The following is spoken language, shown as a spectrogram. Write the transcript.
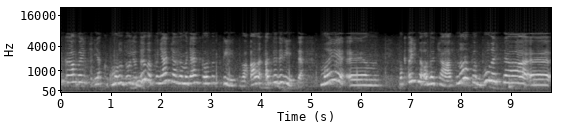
цікавить як молоду людину поняття громадянського суспільства. Але а це дивіться, ми ем, фактично одночасно позбулися е,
